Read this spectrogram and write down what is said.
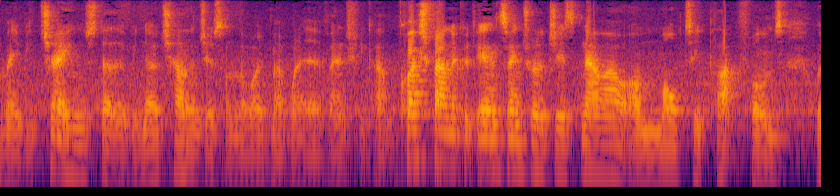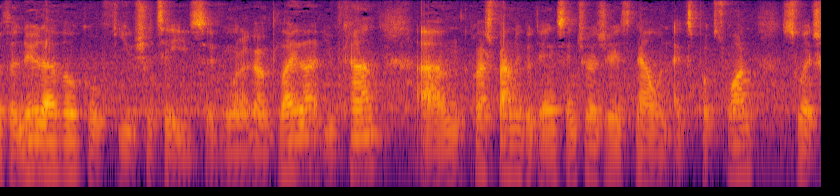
maybe changed that there will be no challenges on the roadmap when it eventually comes. Crash Bandicoot The N. Sane Trilogy is now out on multi-platforms with a new level called Future Tense. If you want to go and play that you can. Um, Crash Bandicoot The N. Sane Trilogy is now on Xbox One, Switch,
